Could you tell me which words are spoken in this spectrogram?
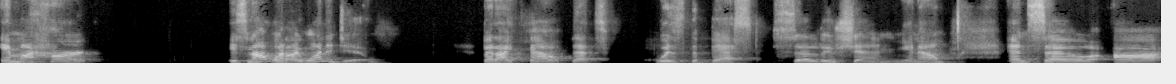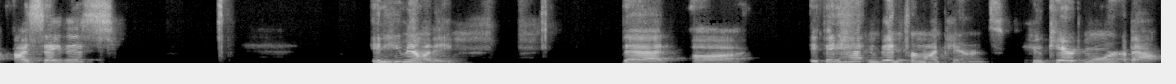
in my heart, it's not what I want to do, but I felt that was the best solution, you know? And so uh, I say this in humility that uh, if it hadn't been for my parents who cared more about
